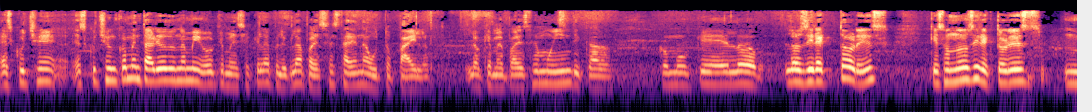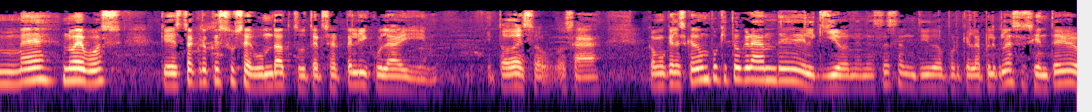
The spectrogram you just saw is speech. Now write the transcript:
escuché escuché un comentario de un amigo que me decía que la película parece estar en autopilot, lo que me parece muy indicado. como que lo- los directores, que son unos directores nuevos, que esta creo que es su segunda, su tercera película y, y todo eso, o sea, como que les queda un poquito grande el guion en ese sentido, porque la película se siente,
